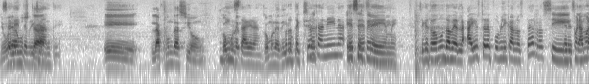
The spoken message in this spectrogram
Yo Excelente, voy a brillante. Eh, la fundación. ¿cómo Instagram. Le, ¿Cómo le digo? Protección Canina SFM. Así que todo el mundo a verla. Ahí ustedes publican los perros. Sí, ponemos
